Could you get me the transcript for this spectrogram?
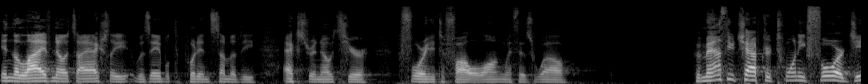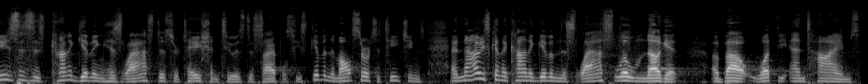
In the live notes, I actually was able to put in some of the extra notes here for you to follow along with as well. But Matthew chapter 24, Jesus is kind of giving his last dissertation to his disciples. He's given them all sorts of teachings, and now he's going to kind of give them this last little nugget about what the end times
